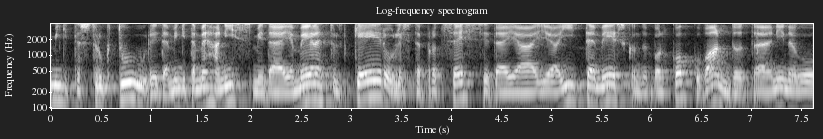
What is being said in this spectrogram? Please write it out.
mingite struktuuride, mingite mehhanismide ja meeletult keeruliste protsesside ja, ja IT-meeskondade poolt kokku pandud, äh, nii nagu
